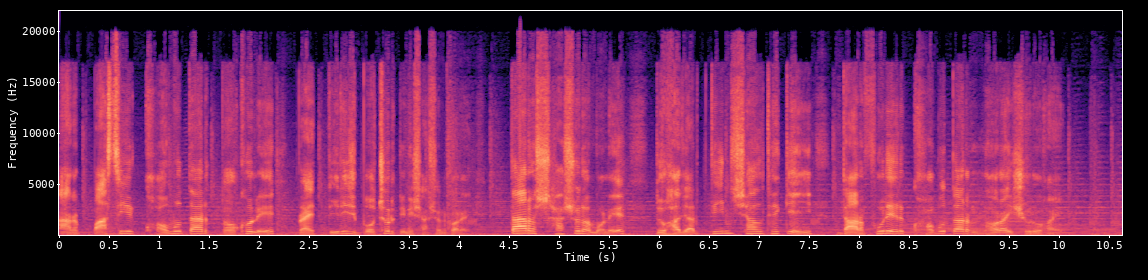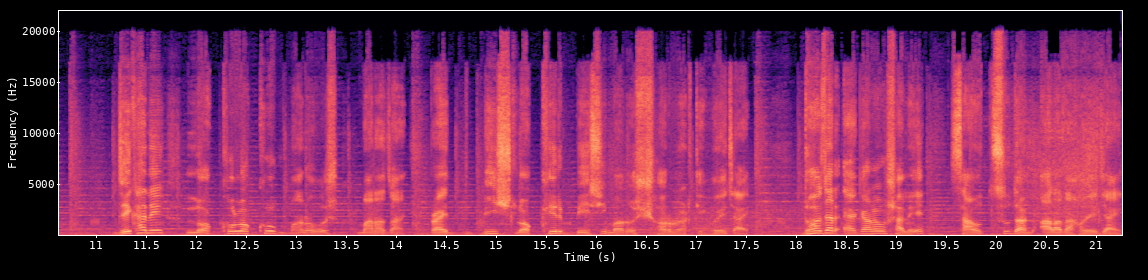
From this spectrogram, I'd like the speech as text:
আর পাসির ক্ষমতার দখলে প্রায় তিরিশ বছর তিনি শাসন করেন। তার শাসনামলে দু হাজার তিন সাল থেকেই দারফুরের ক্ষমতার লড়াই শুরু হয়। যেখানে লক্ষ লক্ষ মানুষ মারা যায়, প্রায় বিশ লক্ষের বেশি মানুষ শরণার্থী হয়ে যায়। দু হাজার এগারো সালে সাউথ সুদান আলাদা হয়ে যায়।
